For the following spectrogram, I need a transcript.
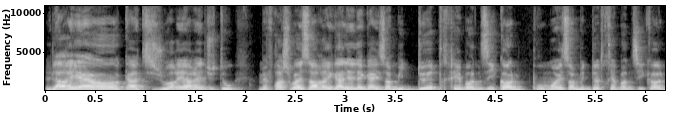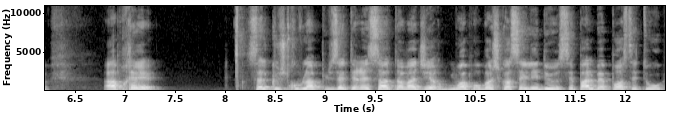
Il a rien en carte joueur, il a rien du tout. Mais franchement, ils ont régalé, les gars. Ils ont mis deux très bonnes icônes. Pour moi, ils ont mis deux très bonnes icônes. Après, celle que je trouve la plus intéressante, on va dire. Moi, pour moi, je conseille les deux. C'est pas le même poste et tout.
